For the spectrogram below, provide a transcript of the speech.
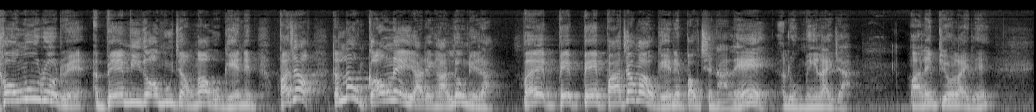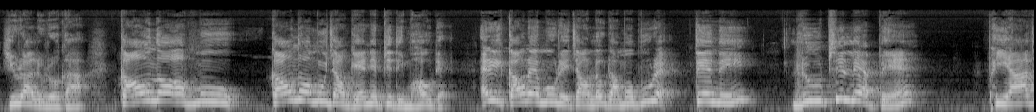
ထိုမှုတို့တွင်အဘယ်မီသောအမှုကြောင့်ငါ့ကိုဂဲနဲ့ဘာကြောင့်တလောက်ကောင်းတဲ့အရာတွေငါလုပ်နေတာ ဘယ်ဘယ်ဘယ်ဘာကြောင့်ငါ့ကိုဂဲနဲ့ပေါက်ချင်တာလဲအဲ့လိုမင်းလိုက်တာဘာလဲပြောလိုက်လေယူရလူတို့ကကောင်းသောအမှုကောင်းသောအမှုကြောင့်ဂဲနဲ့ပြစ်သည်မဟုတ်တဲ့အဲ့ဒီကောင်းတဲ့မှုတွေကြောင့်လှုပ်တာမဟုတ်ဘူးတဲ့တင်းသည်လူဖြစ်လက်ပင်ဖျားသ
